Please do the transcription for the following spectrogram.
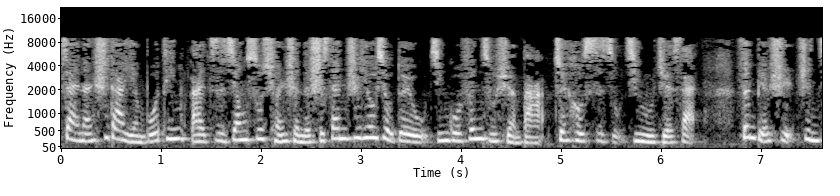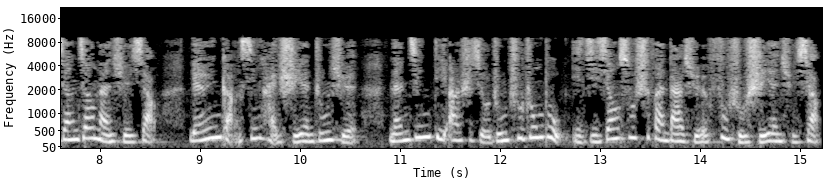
在南师大演播厅，来自江苏全省的十三支优秀队伍经过分组选拔，最后四组进入决赛，分别是镇江江南学校、连云港星海实验中学、南京第二十九中初中部以及江苏师范大学附属实验学校。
